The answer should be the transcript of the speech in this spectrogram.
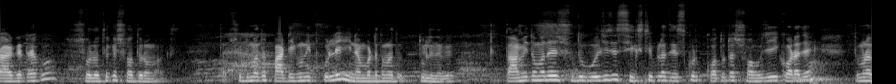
টার্গেট রাখো ষোলো থেকে সতেরো মার্কস শুধুমাত্র পাটিগণিত করলেই এই নাম্বারটা তোমরা তুলে নেবে। তো আমি তোমাদের শুধু বলছি যে সিক্সটি প্লাস স্কোর কতটা সহজেই করা যায়। তোমরা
